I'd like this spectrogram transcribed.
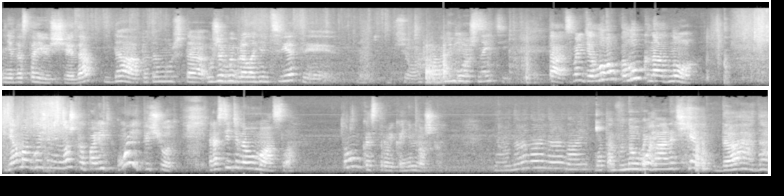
недостающие, да? Да, потому что уже выбрал один цвет и все, не можешь найти. Так, смотрите, лук, лук на дно. Я могу еще немножко полить, ой, печет, растительного масла. Тонкой струйкой немножко. На-на-на-на-на. Вот так. В новой Ой, баночке. Да, да.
